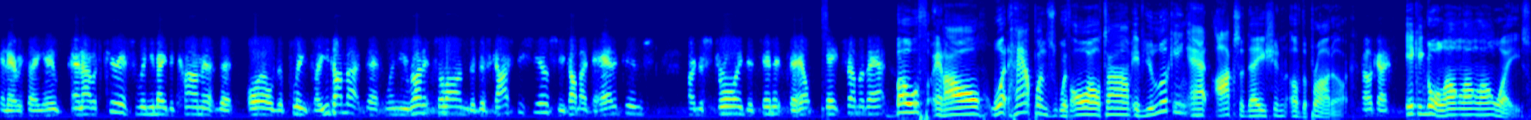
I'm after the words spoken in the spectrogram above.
And everything. And, and I was curious when you made the comment that oil depletes. Are you talking about that when you run it so long, the viscosity shifts? Are you talking about the additives are destroyed tend it to help gate some of that? Both and all. What happens with oil, Tom, if you're looking at oxidation of the product, Okay. it can go a long, long, long ways.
